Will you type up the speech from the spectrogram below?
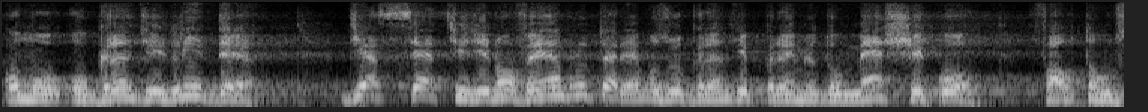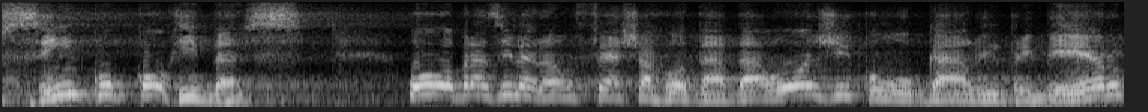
Como o grande líder. Dia 7 de novembro teremos o Grande Prêmio do México. Faltam cinco corridas. O Brasileirão fecha a rodada hoje com o Galo em primeiro,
